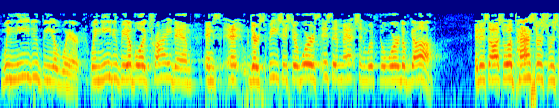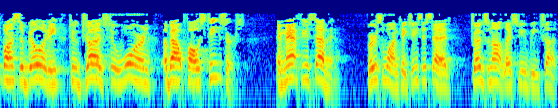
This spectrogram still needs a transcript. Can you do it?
we need to be aware. We need to be able to try them and eh, their speeches, their words, is it matching with the Word of God? It is also a pastor's responsibility to judge, to warn about false teachers. In Matthew 7, Verse 1, okay, Jesus said, Judge not lest you be judged.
